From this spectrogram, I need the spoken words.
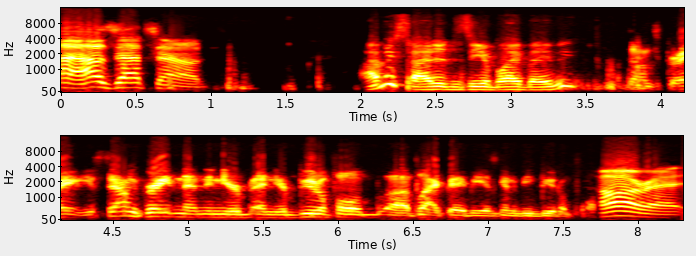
How's that sound? I'm excited to see your black baby. Sounds great. You sound great, and then your and your beautiful uh, black baby is going to be beautiful. All right.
